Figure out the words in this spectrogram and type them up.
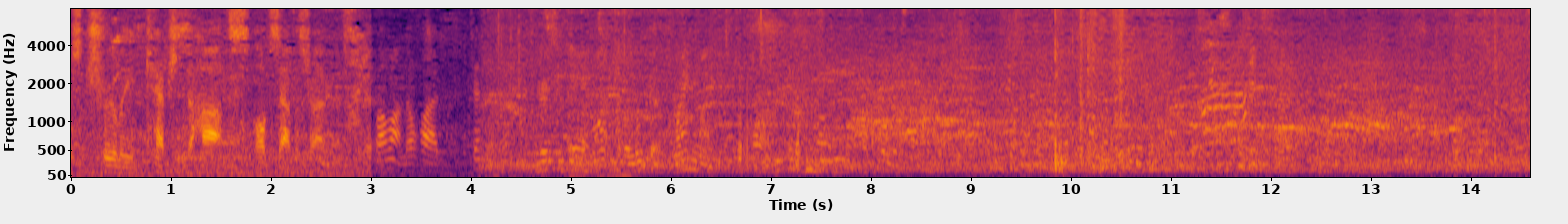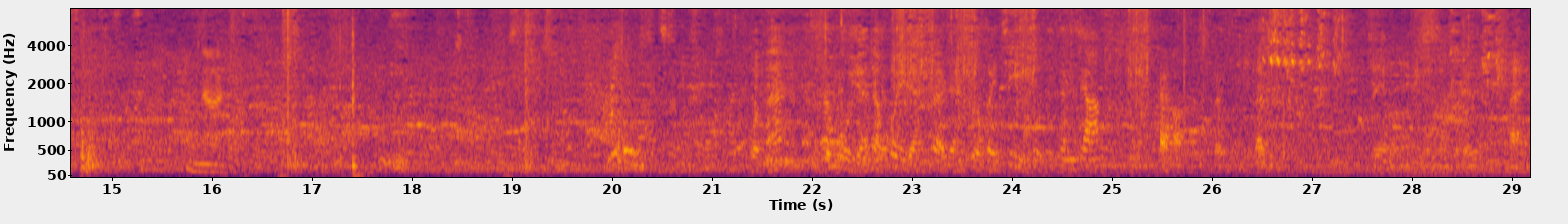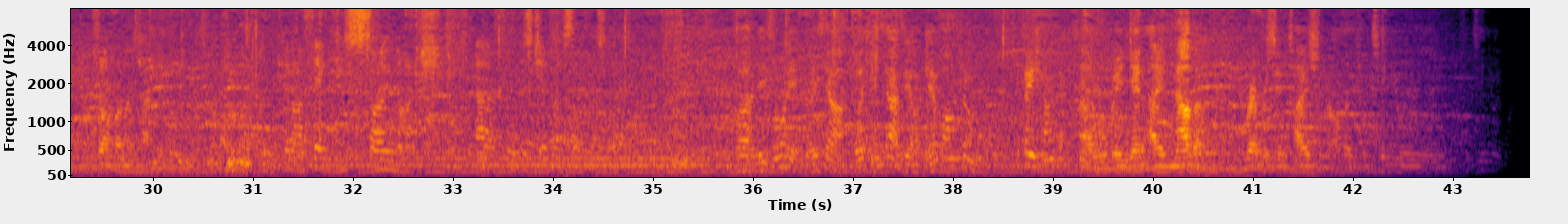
has truly captured the hearts of South Australians. 往往的话，真的。 No. 我们动物园的会员的人数会进一步的增加。太好了，这样的那个人哎， 双方的产业都已经。 And I thank you so much uh, for this generous offer today. 呃，李总理阁下，我谨代表联邦政府非常感谢 Uh, will be yet another representation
